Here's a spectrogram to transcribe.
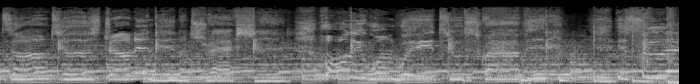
words, I'm just drowning in attraction Only one way to describe it is to let.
